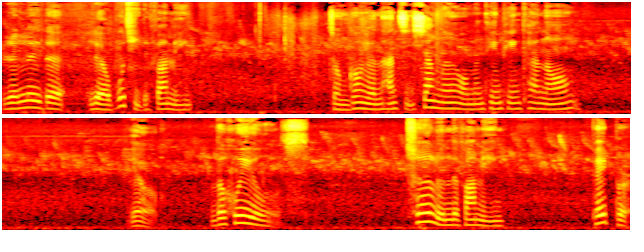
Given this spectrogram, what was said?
人类的了不起的发明。总共有哪几项呢？我们听听看哦。有 The Wheels，车轮的发明。Paper，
